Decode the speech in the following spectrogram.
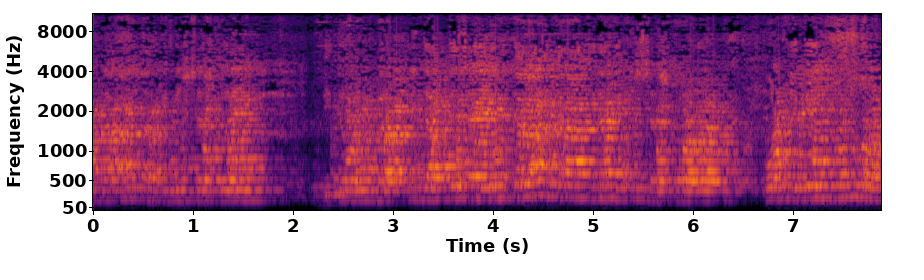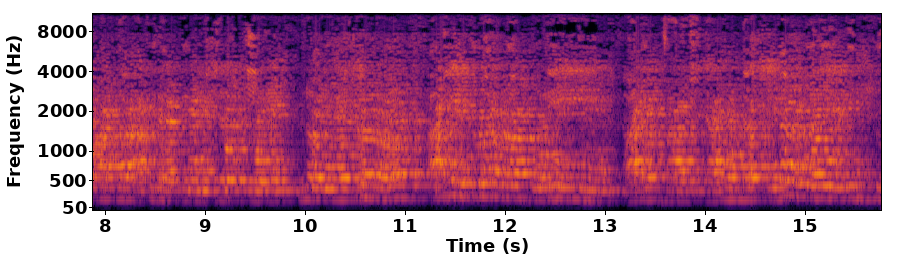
আমরা আল্লাহকে বিশ্বাস করি। দ্বিতীয় নম্বর আপনি জানতে চাইলেন কারা কারা আখিরাতে বিশ্বাস করো প্রত্যেকে সুন্দর আমরা আখিরাতে বিশ্বাস করি। নবী আমি তোমার বলি অনেক মানুষ এমনটা স্বীকার করে কিন্তু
